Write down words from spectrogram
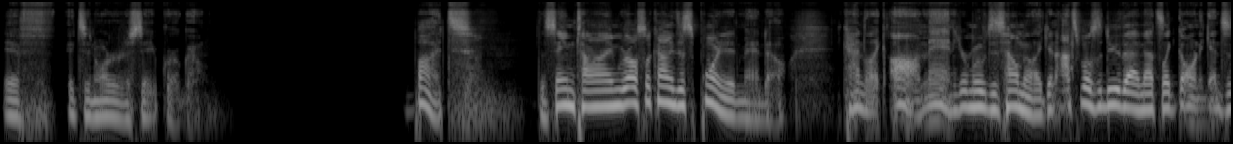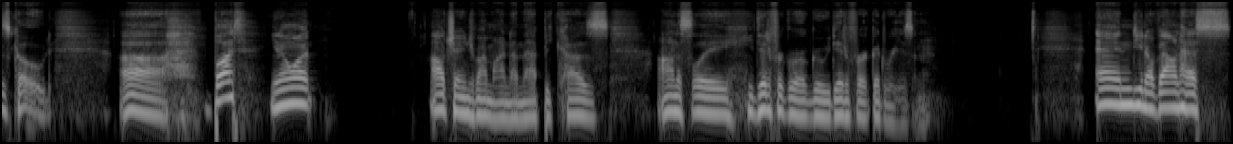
if it's in order to save Grogu. But at the same time, you're also kind of disappointed in Mando. Kind of like, oh man, he removed his helmet. Like you're not supposed to do that, and that's like going against his code. Uh, but you know what? I'll change my mind on that because honestly, he did it for Grogu. He did it for a good reason. And you know, Val Hess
